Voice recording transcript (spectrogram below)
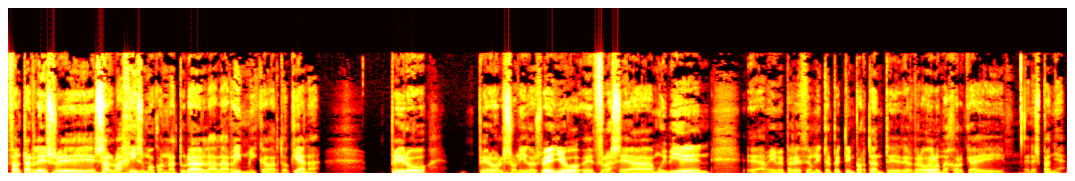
faltarle ese salvajismo con natural a la rítmica bartokiana. Pero, pero el sonido es bello, eh, flasea muy bien. Eh, a mí me parece un intérprete importante, desde luego de lo mejor que hay en España.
